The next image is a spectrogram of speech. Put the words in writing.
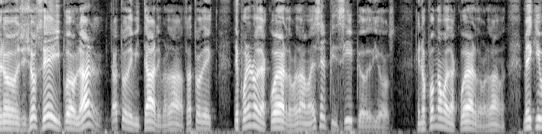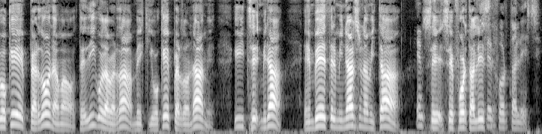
Pero si yo sé y puedo hablar, trato de evitar, ¿verdad? Trato de, de ponernos de acuerdo, ¿verdad? Es el principio de Dios. Que nos pongamos de acuerdo, ¿verdad? Me equivoqué, perdona, amado. Te digo la verdad, me equivoqué, perdoname. Y se, mirá, en vez de terminarse una amistad, Em- se, se fortalece. Se fortalece.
